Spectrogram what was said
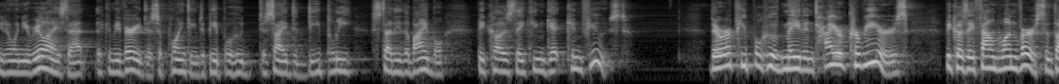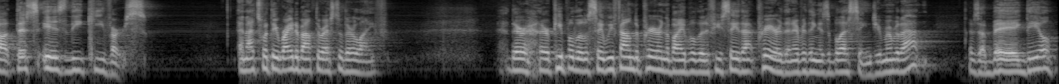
You know, when you realize that, it can be very disappointing to people who decide to deeply study the Bible because they can get confused. There are people who have made entire careers because they found one verse and thought this is the key verse. And that's what they write about the rest of their life. There, there are people that will say, We found a prayer in the Bible that if you say that prayer, then everything is a blessing. Do you remember that? It was a big deal.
